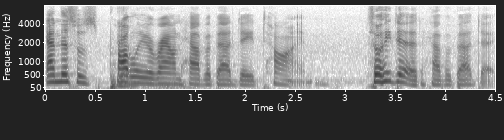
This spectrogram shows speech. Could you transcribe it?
And this was probably around have a bad day time. So he did have a bad day.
